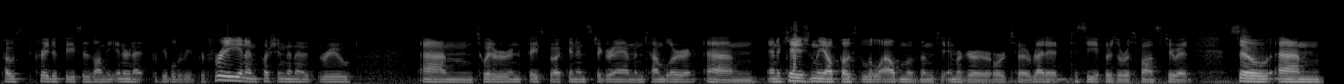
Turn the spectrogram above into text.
post creative pieces on the internet for people to read for free, and I'm pushing them out through um, Twitter and Facebook and Instagram and Tumblr. Um, and occasionally I'll post a little album of them to Imgur or to Reddit to see if there's a response to it. So um,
